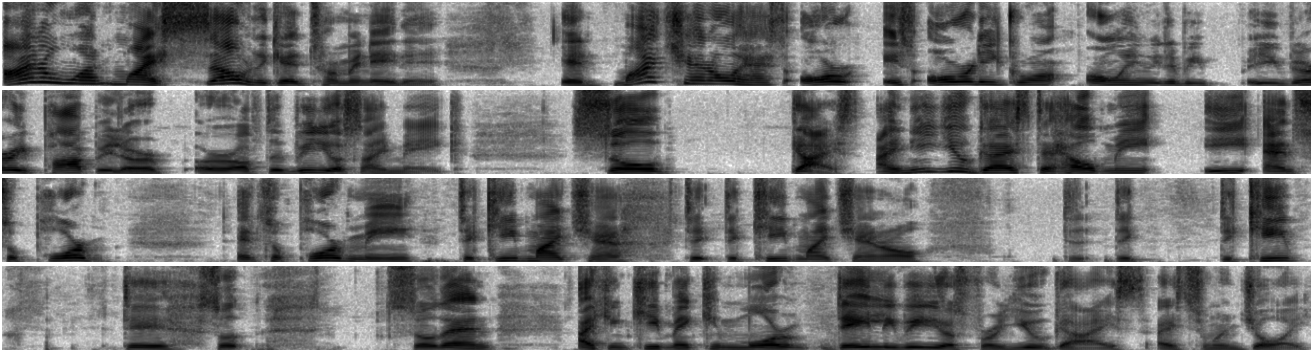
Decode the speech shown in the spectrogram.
I don't want myself to get terminated. And my channel has or is already growing only to be, be very popular or of the videos I make. So guys, I need you guys to help me eat and support and support me to keep my channel to, to keep my channel to, to, to keep to so so then I can keep making more daily videos for you guys I to enjoy.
